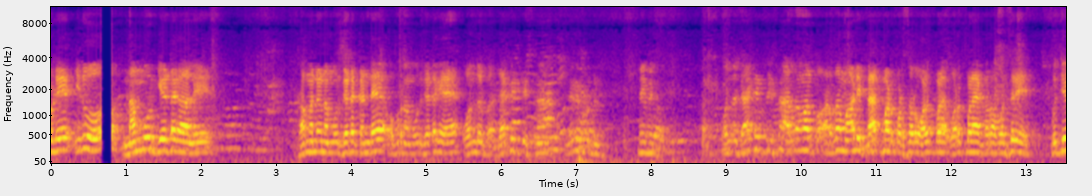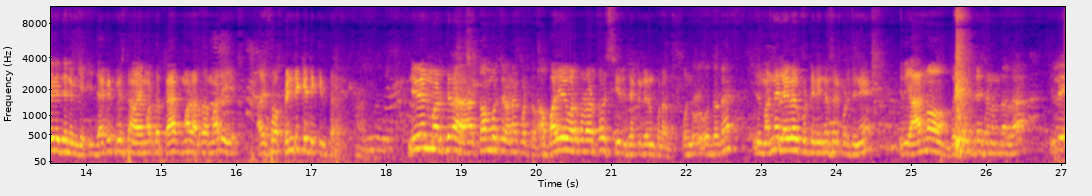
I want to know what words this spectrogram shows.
ಬಿಡಿ. ಇದು ನಮ್ಮೂರ್ ಗೇಟಗಾಲಿ. ಸಾಮಾನ್ಯ ನಮ್ಮೂರ್ ಗೇಟ ಕಂಡೆ. ಒಬ್ರು ನಮ್ಮೂರ್ ಗೇಟಗೆ ಒಂದು ಜಾಕೆಟ್ ಒಂದು ಜಾಕೆಟ್ ಪೀಸ್ನ ಅರ್ಧ ಮಾಡ್ಕೊ ಅರ್ಧ ಮಾಡಿ ಪ್ಯಾಕ್ ಮಾಡಿ ಕೊಡ್ಸಾರು ಒಳಗೆ ಬಳೆ ಹೊರಗೆ ಬಳೆ ಹಾಕೋರು ಒಂದ್ಸರಿ ಬುದ್ಧಿ ಹೇಳಿದ್ದೆ ನಿಮಗೆ, ಈ ಜಾಕೆಟ್ ಪೀಸ್ನ ಏನು ಮಾಡ್ತಾರೆ ಪ್ಯಾಕ್ ಮಾಡಿ ಅರ್ಧ ಮಾಡಿ ಅಲ್ಲಿ ಸ್ವಲ್ಪ ಪೆಂಡಿಕೇಟ್ ಇಕ್ಕಿರ್ತಾರೆ ನೀವೇನು ಮಾಡ್ತೀರಾ? ತೊಗೊಂಬರ್ತೀರ ಹಣ ಕೊಟ್ಟು. ಆ ಬಳೆ ಹೊಡ್ಕೊಂಡು ಹೊಡ್ತಾವೆ ಸೀರೆ ಜಾಕೆಟ್ ಏನು ಕೊಡೋದು ಒಂದು ಒಂದೊಡೆ ಇದು ಮೊನ್ನೆ ಲೈವಲ್ಲಿ ಕೊಟ್ಟಿದ್ದೀನಿ ಇನ್ನೊಂದ್ಸರಿ ಕೊಡ್ತೀನಿ. ಇದು ಯಾರನ್ನೋ ಬೈಯೋ ಉದ್ದೇಶ ನಮ್ದಲ್ಲ ಇಲ್ಲಿ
